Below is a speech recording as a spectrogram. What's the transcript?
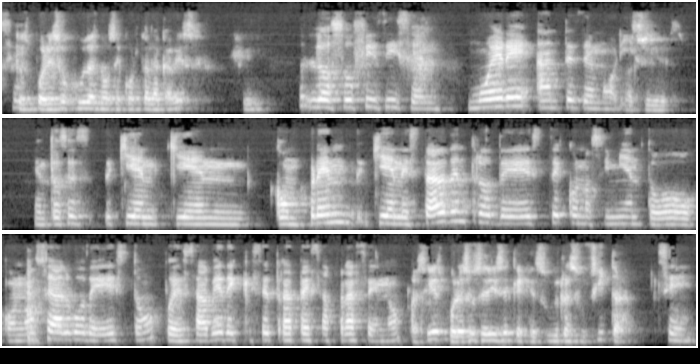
Sí. Entonces por eso Judas no se corta la cabeza. ¿sí? Los sufis dicen, muere antes de morir. Así es. Entonces, quien, quien comprende, quien está dentro de este conocimiento o conoce algo de esto, pues sabe de qué se trata esa frase, ¿no? Así es, por eso se dice que Jesús resucita. Sí,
